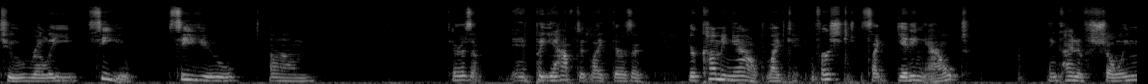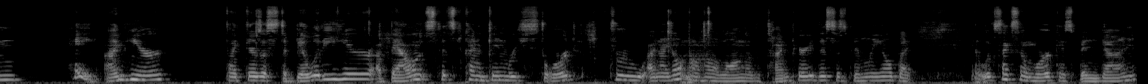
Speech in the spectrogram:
to really see you. See you. Um, there's a, but you have to, like, there's a, you're coming out. Like, first, it's like getting out and kind of showing, hey, I'm here. Like, there's a stability here, a balance that's kind of been restored through, and I don't know how long of a time period this has been, Leo, but it looks like some work has been done.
